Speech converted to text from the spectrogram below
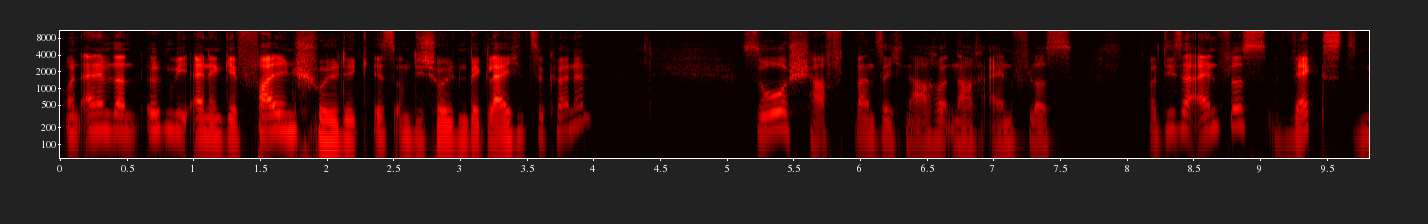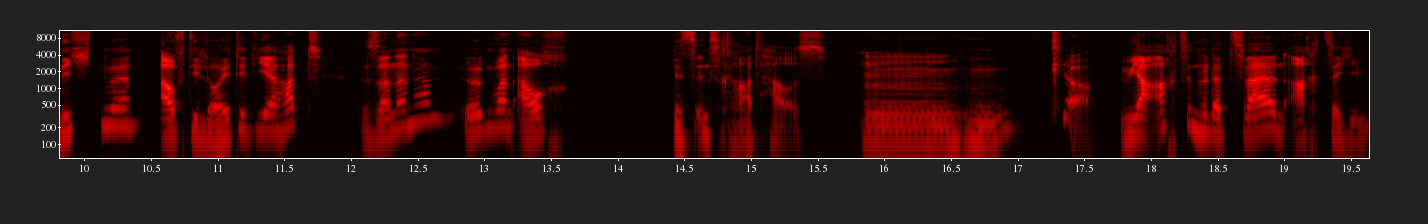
und einem dann irgendwie einen Gefallen schuldig ist, um die Schulden begleichen zu können. So schafft man sich nach und nach Einfluss. Und dieser Einfluss wächst nicht nur auf die Leute, die er hat, sondern dann irgendwann auch bis ins Rathaus. Mhm. Klar. Im Jahr 1882, im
